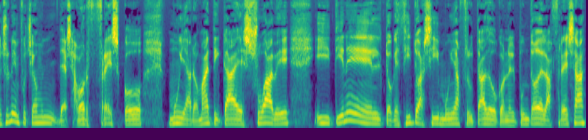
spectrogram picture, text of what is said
Es una infusión de sabor fresco, muy aromática, es suave y tiene el toquecito así muy afrutado con el punto de la fresa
